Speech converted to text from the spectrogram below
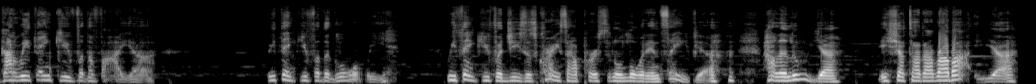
God, we thank you for the fire. We thank you for the glory. We thank you for Jesus Christ, our personal Lord and Savior. Hallelujah. Eh, Ishatara Rabaya.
